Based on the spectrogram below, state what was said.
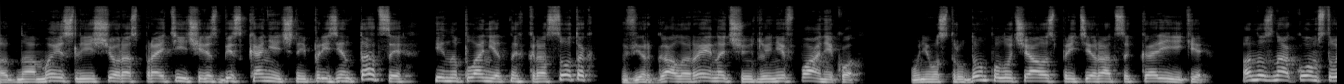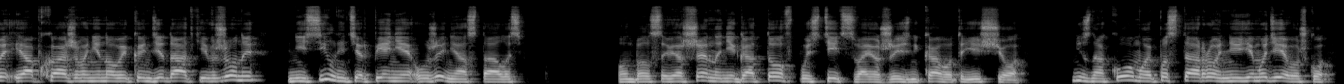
Одна мысль еще раз пройти через бесконечные презентации инопланетных красоток ввергала Рейна чуть ли не в панику. У него с трудом получалось притираться к корейке, а на знакомство и обхаживание новой кандидатки в жены ни сил, ни терпения уже не осталось. Он был совершенно не готов пустить в свою жизнь кого-то еще. Незнакомую, постороннюю ему девушку.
